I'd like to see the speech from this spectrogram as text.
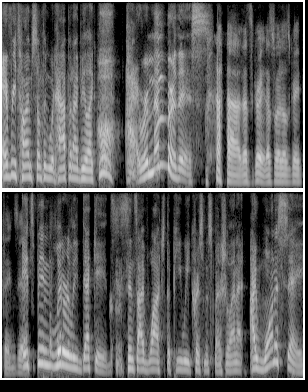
every time something would happen, I'd be like, oh, I remember this. That's great. That's one of those great things. Yeah. It's been literally decades since I've watched the Pee Wee Christmas special. And I, I want to say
